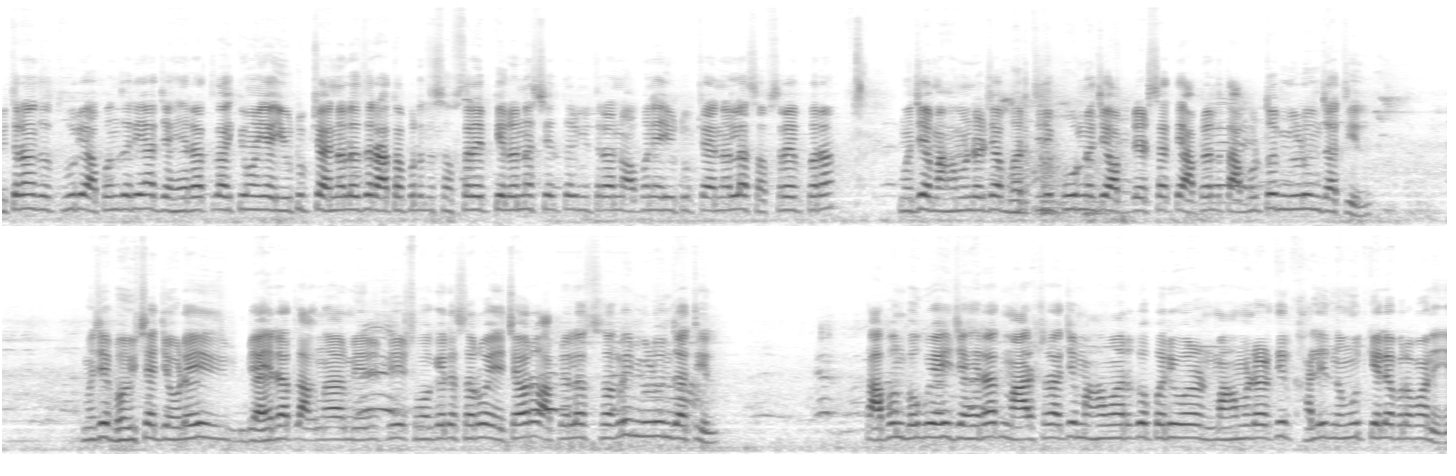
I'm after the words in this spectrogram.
मित्रांनो तत्पूर्वी आपण जर या जाहिरातला किंवा या यूट्यूब चॅनलला जर आतापर्यंत सबस्क्राईब केलं नसेल तर मित्रांनो आपण या यूट्यूब चॅनलला सबस्क्राईब करा. म्हणजे महामंडळाच्या भरतीचे पूर्ण जे अपडेट्स आहेत ते आपल्याला ताबडतोब मिळून जातील. म्हणजे भविष्यात जेवढे जाहिरात लागणार मेरिट लिस्ट वगैरे सर्व याच्यावर आपल्याला सगळे मिळून जातील. तर आपण बघूया ही जाहिरात महाराष्ट्र राज्य महामार्ग परिवहन महामंडळातील खालील नमूद केल्याप्रमाणे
